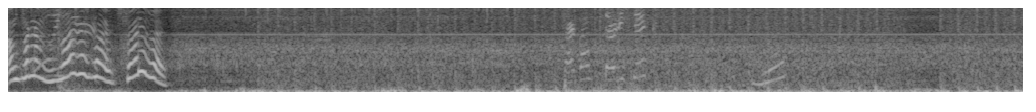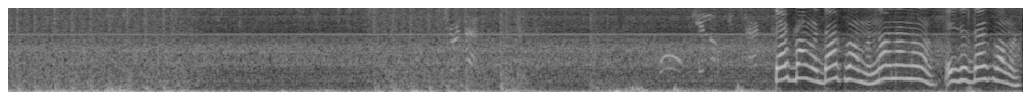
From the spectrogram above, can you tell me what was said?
I'm front of, front of us, front of us. Tagged. Dark bomber. No, no, no. It's a dark bomber.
